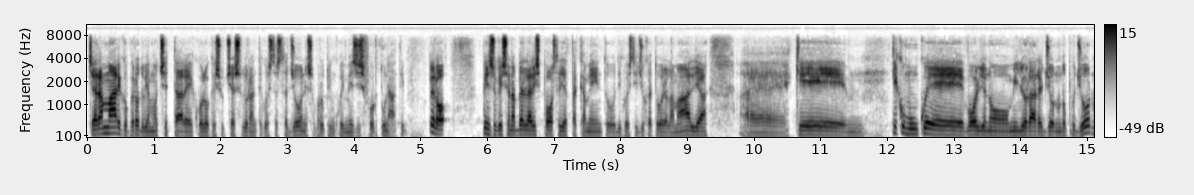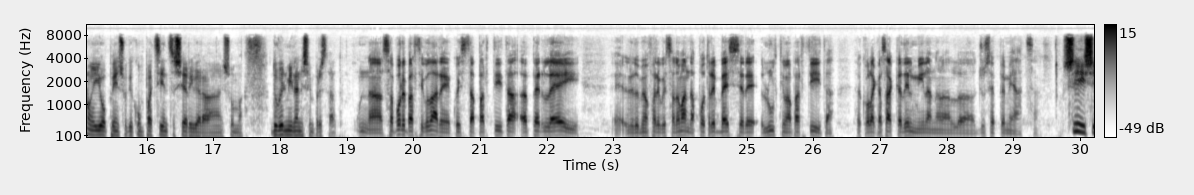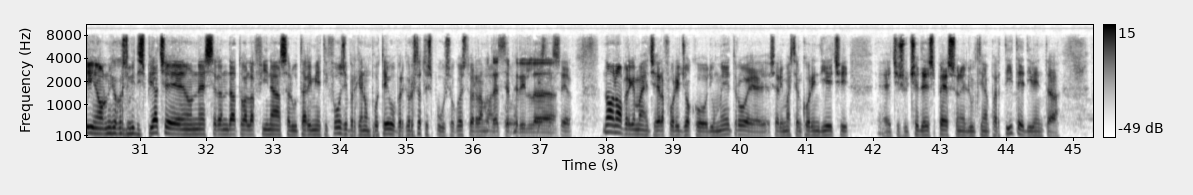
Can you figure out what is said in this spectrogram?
C'è rammarico, però dobbiamo accettare quello che è successo durante questa stagione, soprattutto in quei mesi sfortunati. Però penso che sia una bella risposta di attaccamento di questi giocatori alla maglia, eh, che, che, comunque vogliono migliorare giorno dopo giorno e io penso che con pazienza si arriverà insomma, dove il Milan è sempre stato. Un sapore particolare questa partita eh, per lei eh, le dobbiamo fare questa domanda, potrebbe essere l'ultima partita eh, con la casacca del Milan al Giuseppe Meazza. Sì, sì, no, l'unica cosa che mi dispiace è non essere andato alla fine a salutare i miei tifosi perché non potevo, perché ero stato espulso, questo il rammarico per il... stasera. No, no, perché c'era fuori gioco di un metro e si è rimasti ancora in dieci, eh, ci succede spesso nelle ultime partite e diventa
